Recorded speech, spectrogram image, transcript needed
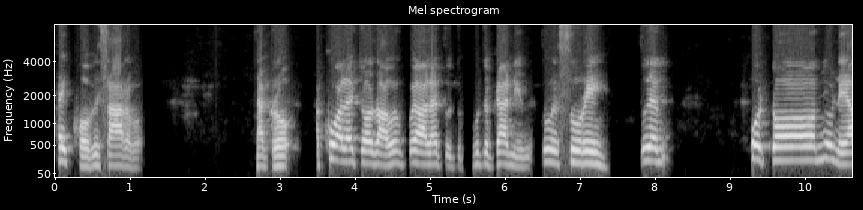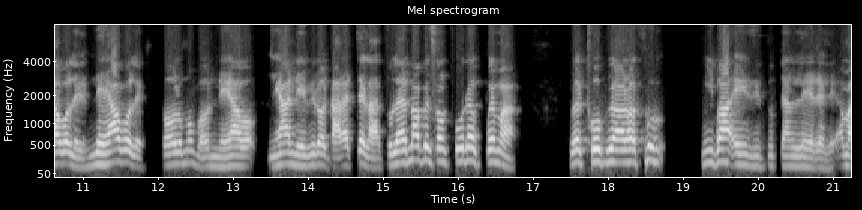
ဖိတ်ခေါ်ပြီးစားတော့ပေါ့နဂရောအခုကလည်းကြော်စာဝင်ပွဲရလဲသူသူဘုဒ္ဓကနေသူဆိုရင်သူရဲ့ဟိုတော်မြို့နေရပါလေနေရပါလေတော်လို့မဟုတ်ပါဘူးနေရပါနေရနေပြီးတော့ဒါလည်းတက်လာသူလည်းနောက်ပတ်ဆုံးထိုးတဲ့ပွဲမှာသူလည်းထိုးပြတော့သူ မိဘအိမ်စီသူပြန်လဲတယ်လေအမှ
